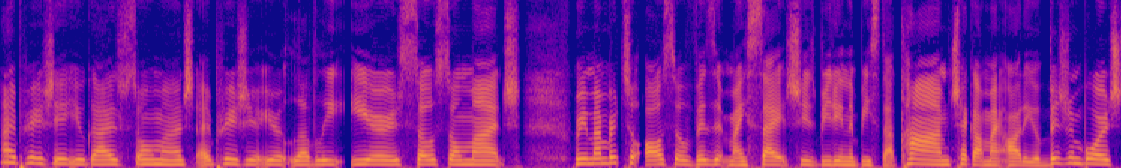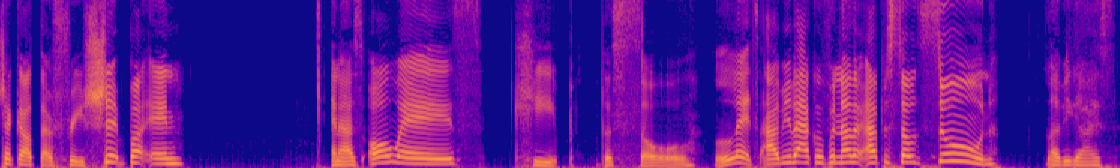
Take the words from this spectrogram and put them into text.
I appreciate you guys so much. I appreciate your lovely ears so, so much. Remember to also visit my site, she'sbeautyandthebeast.com. Check out my audio vision boards. Check out that free shit button. And as always, keep the soul lit. I'll be back with another episode soon. Love you guys.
